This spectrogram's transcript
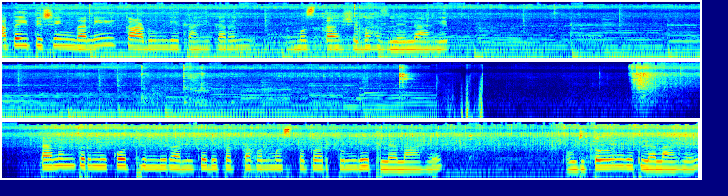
आता इथे शेंगदाणे काढून घेत आहे कारण मस्त असे भाजलेले आहेत. त्यानंतर मी कोथिंबीर आणि कढीपत्ता पण मस्त परतून घेतलेला आहे. म्हणजे तळून घेतलेला आहे.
